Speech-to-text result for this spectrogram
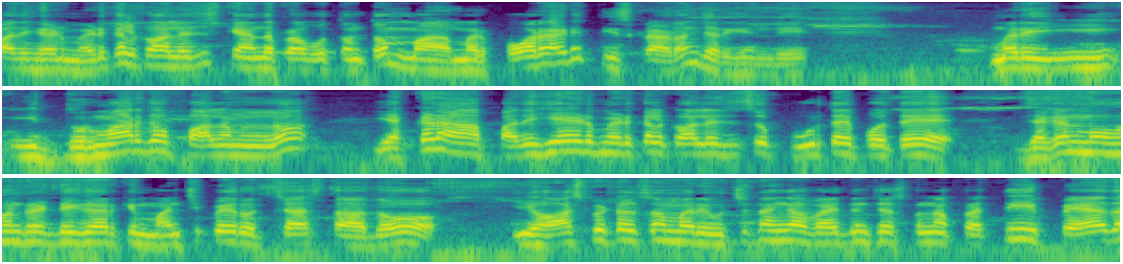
పదిహేడు మెడికల్ కాలేజెస్ కేంద్ర ప్రభుత్వంతో మరి పోరాడి తీసుకురావడం జరిగింది. మరి ఈ ఈ దుర్మార్గ పాలనలో ఎక్కడ పదిహేడు మెడికల్ కాలేజెస్ పూర్తయిపోతే జగన్మోహన్ రెడ్డి గారికి మంచి పేరు వచ్చేస్తాదో ఈ హాస్పిటల్స్ మరి ఉచితంగా వైద్యం చేసుకున్న ప్రతి పేద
